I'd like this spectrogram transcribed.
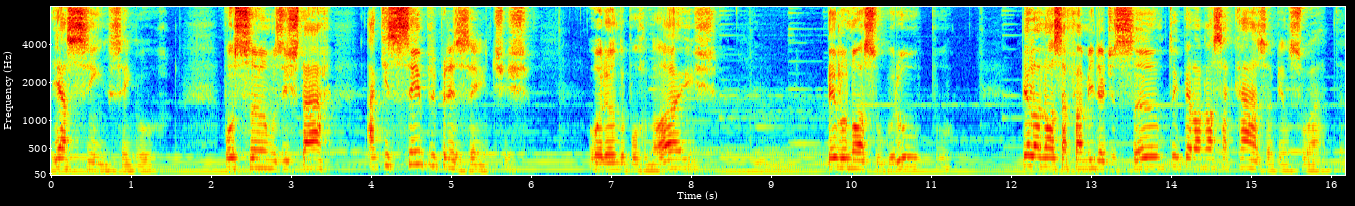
e assim, Senhor, possamos estar aqui sempre presentes, orando por nós, pelo nosso grupo, pela nossa família de santo e pela nossa casa abençoada.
